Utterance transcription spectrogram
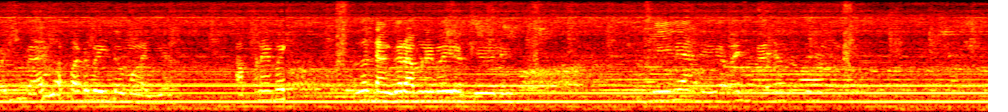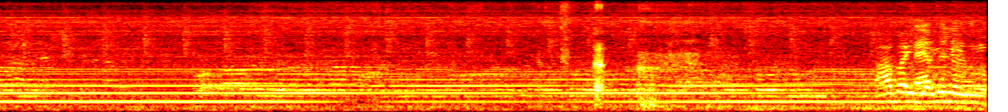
ਬਾਈ ਸਪੈਸ਼ਲ ਆਪਾਂ ਦੁਬਈ ਤੋਂ ਮੰਗਾਈ ਆ। ਆਪਣੇ ਬਾਈ, ਉਹਦਾ ਡੰਗਰ ਆਪਣੇ ਬਾਈ ਰੱਖੇ ਹੋਏ ਨੇ। ਆ ਬਾਈ ਜਮੀ ਲੈਣੀ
